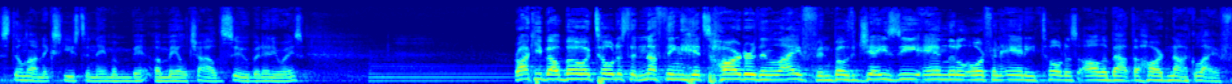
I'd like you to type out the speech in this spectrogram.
Still not an excuse to name a, a male child Sue, but, anyways. Rocky Balboa told us that nothing hits harder than life, and both Jay Z and Little Orphan Annie told us all about the hard knock life.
